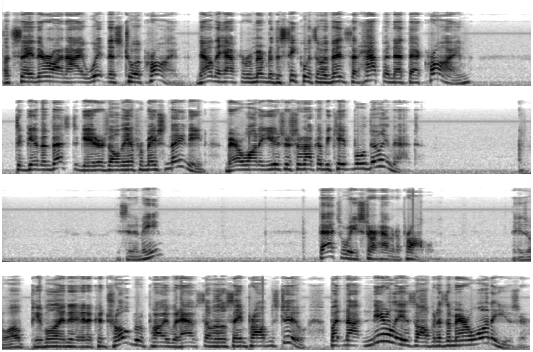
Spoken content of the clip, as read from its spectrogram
Let's say they're an eyewitness to a crime. Now they have to remember the sequence of events that happened at that crime to give investigators all the information they need. Marijuana users are not going to be capable of doing that. You see what I mean? That's where you start having a problem. They say, well, people in, in a control group probably would have some of those same problems too, but not nearly as often as a marijuana user.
